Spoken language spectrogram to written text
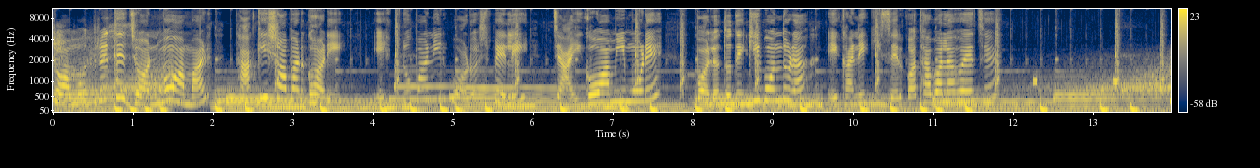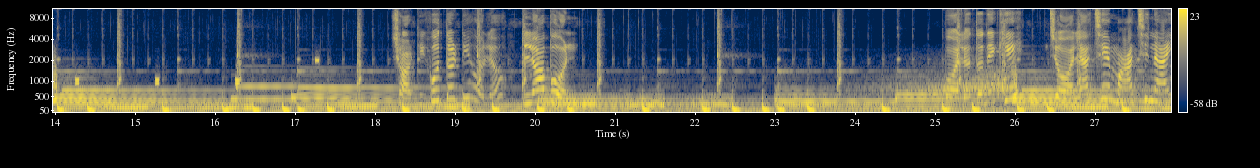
সমুদ্রেতে জন্ম আমার থাকি সবার ঘরে। একটু পানির পরশ পেলেই যাই গো আমি মরে বলো তো দেখি বন্ধুরা, এখানে কিসের কথা বলা হয়েছে? সঠিক উত্তরটি হলো লবণ। বলো তো দেখি, জল আছে, মাছ নাই,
